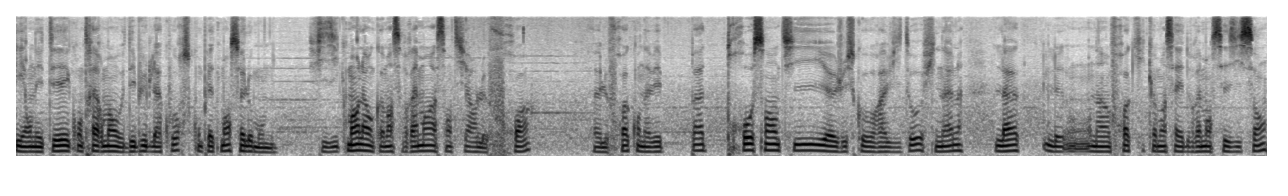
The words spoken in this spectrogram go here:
Et on était, contrairement au début de la course, complètement seul au monde. Physiquement, là, on commence vraiment à sentir le froid. Euh, le froid qu'on n'avait pas trop senti euh, jusqu'au ravito au final. Là, on a un froid qui commence à être vraiment saisissant.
